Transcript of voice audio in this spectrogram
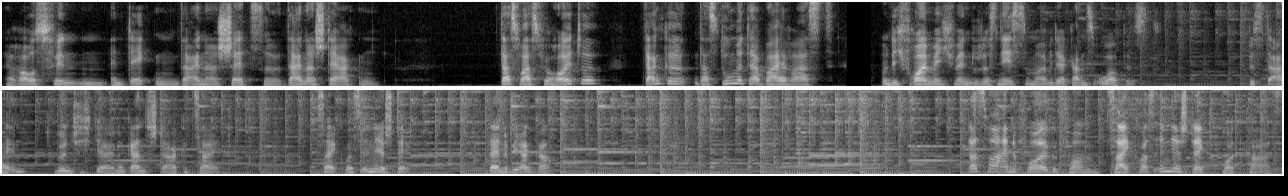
Herausfinden, Entdecken deiner Schätze, deiner Stärken. Das war's für heute. Danke, dass du mit dabei warst und ich freue mich, wenn du das nächste Mal wieder ganz Ohr bist. Bis dahin wünsche ich dir eine ganz starke Zeit. Zeig, was in dir steckt. Deine Bianca. Das war eine Folge vom Zeig, was in dir steckt Podcast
